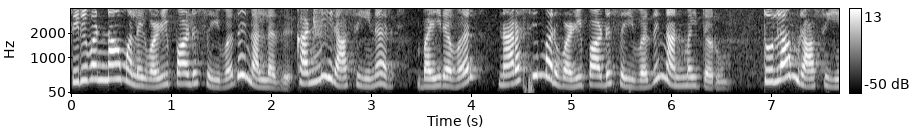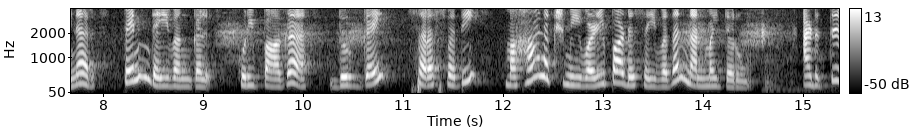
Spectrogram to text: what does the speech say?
திருவண்ணாமலை வழிபாடு செய்வது நல்லது. கன்னி ராசியினர் பைரவர் நரசிம்மர் வழிபாடு செய்வது நன்மை தரும். துலாம் ராசியினர் பெண் தெய்வங்கள் குறிப்பாக துர்க்கை சரஸ்வதி மகாலட்சுமி வழிபாடு செய்வதன் நன்மை தரும். அடுத்து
